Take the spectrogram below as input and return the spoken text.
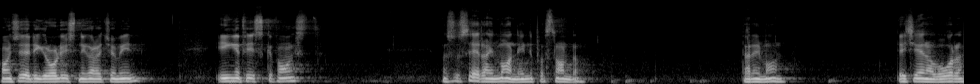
kanskje er det grålysninger kommer inn. Ingen fiskefangst. Men så ser de en mann inne på stranda. Det er en mann. Det er ikke en av våre.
